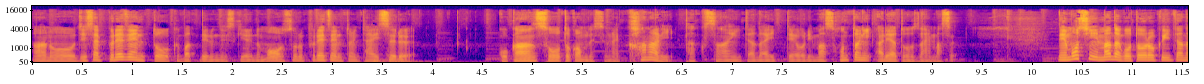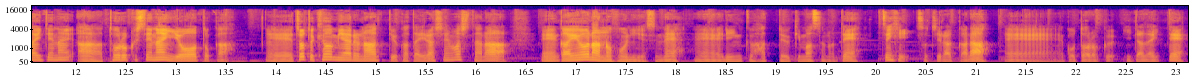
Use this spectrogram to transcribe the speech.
あの、実際プレゼントを配ってるんですけれども、そのプレゼントに対するご感想とかもですね、かなりたくさんいただいております。本当にありがとうございます。で、もしまだご登録いただいてない、あ、登録してないよとか、えー、ちょっと興味あるなっていう方いらっしゃいましたら、えー、概要欄の方にですね、えー、リンク貼っておきますので、ぜひそちらから、えー、ご登録いただいて、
